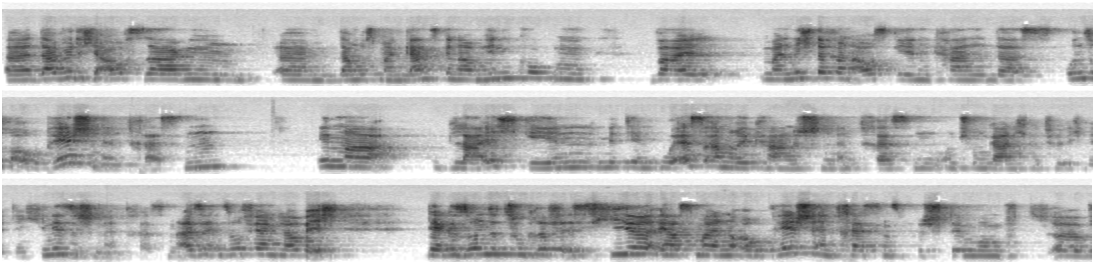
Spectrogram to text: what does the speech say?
Äh, da würde ich auch sagen, ähm, da muss man ganz genau hingucken, weil man nicht davon ausgehen kann, dass unsere europäischen Interessen immer gleich gehen mit den US-amerikanischen Interessen und schon gar nicht natürlich mit den chinesischen Interessen. Also insofern glaube ich, der gesunde Zugriff ist hier erstmal eine europäische Interessensbestimmung äh,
